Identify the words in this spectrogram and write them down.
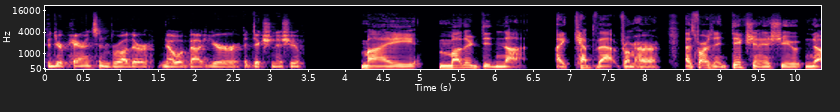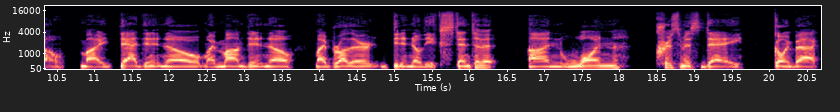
Did your parents and brother know about your addiction issue? My mother did not. I kept that from her. As far as an addiction issue, no. My dad didn't know. My mom didn't know. My brother didn't know the extent of it. On one Christmas day, going back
